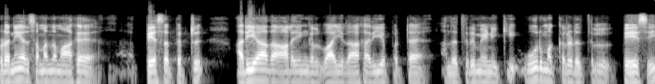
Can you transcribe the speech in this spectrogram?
உடனே அது சம்பந்தமாக பேசப்பெற்று அறியாத ஆலயங்கள் வாயிலாக அறியப்பட்ட அந்த திருமேனிக்கு ஊர் மக்களிடத்தில் பேசி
